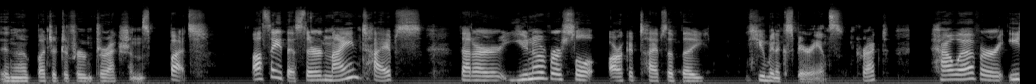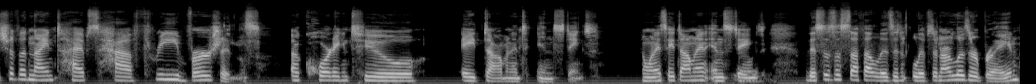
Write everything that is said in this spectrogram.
in a bunch of different directions, but I'll say this there are nine types that are universal archetypes of the human experience, correct? However, each of the nine types have three versions according to a dominant instinct. And when I say dominant instinct, this is the stuff that lives in, lives in our lizard brain.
